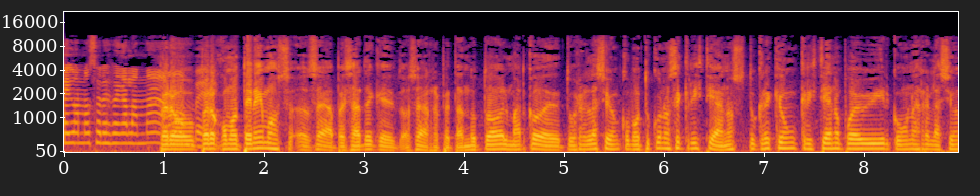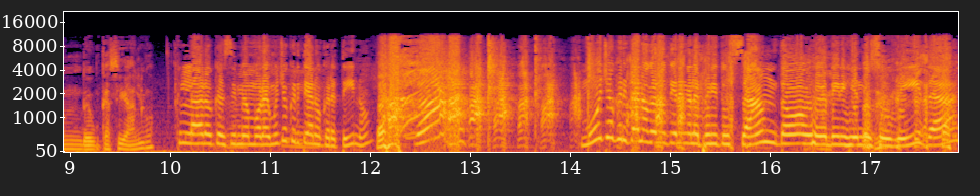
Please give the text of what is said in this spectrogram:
algo no se les regala nada. Pero, hombre. pero como tenemos, o sea, a pesar de que, o sea, respetando todo el marco de tu relación, como tú conoces cristianos, ¿tú crees que un cristiano puede vivir con una relación de un casi algo? Claro que sí, mi amor. Hay muchos cristianos cretinos. muchos cristianos que no tienen el Espíritu Santo eh, dirigiendo su vida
